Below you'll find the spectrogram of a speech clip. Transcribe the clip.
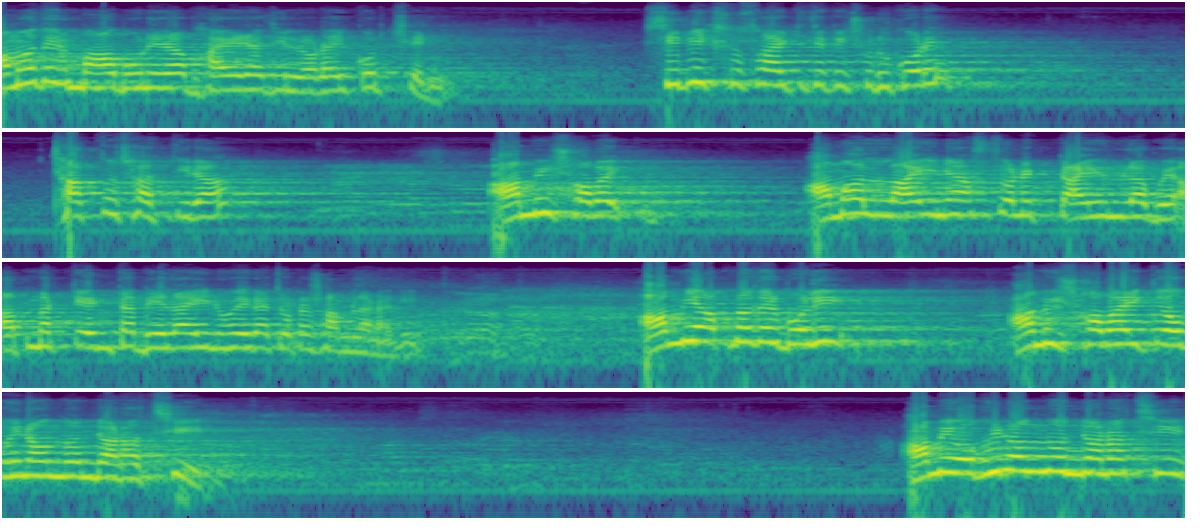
আমাদের মা বোনেরা, ভাইয়েরা যে লড়াই করছেন সিভিক সোসাইটি থেকে শুরু করে ছাত্রছাত্রীরা আমি সবাই, আমার লাইনে আসতে অনেক টাইম লাগবে। আপনার ট্রেনটা বেলাইন হয়ে গেছে, ওটা সামলান আগে। আমি আপনাদের বলি, আমি সবাইকে অভিনন্দন জানাচ্ছি। আমি অভিনন্দন জানাচ্ছি।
